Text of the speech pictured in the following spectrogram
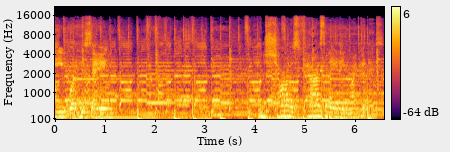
deep what he's saying. And the shot is fascinating, my goodness.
